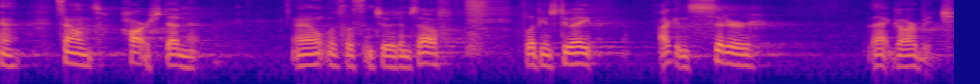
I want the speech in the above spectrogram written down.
Sounds harsh, doesn't it? Well, let's listen to it himself. Philippians 2 8. I consider that garbage.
